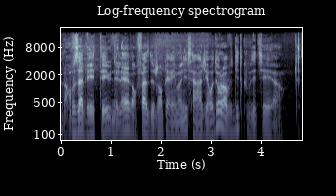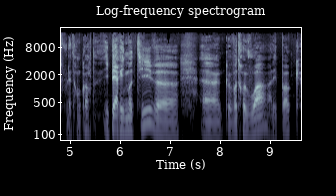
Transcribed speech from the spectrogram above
Alors, vous avez été une élève en face de Jean Périmoni, Sarah Giraudot. Alors, vous dites que vous étiez, euh, vous l'êtes encore, hyper émotive, euh, euh, que votre voix, à l'époque,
